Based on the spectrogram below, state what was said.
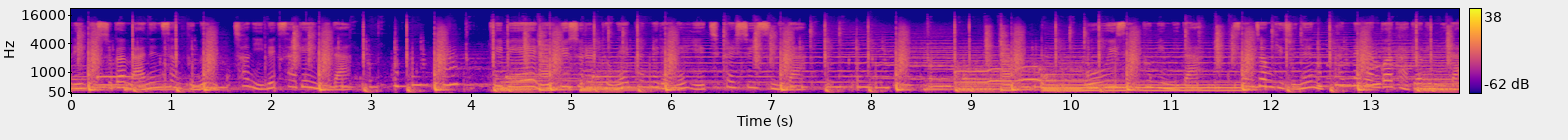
리뷰 수가 많은 상품은 1,204개입니다. TV의 수를 통해 판매량을 예측할 수 있습니다. 5위 상품입니다. 선정 기준은 판매량과 가격입니다.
